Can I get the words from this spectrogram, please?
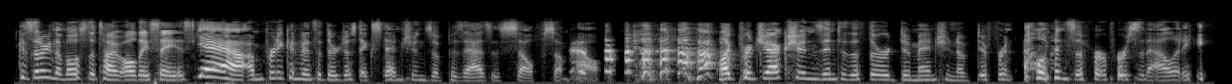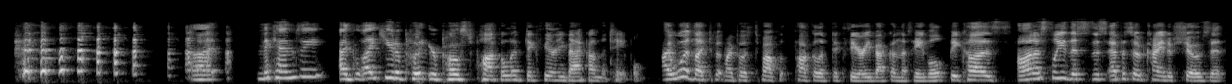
Considering that most of the time all they say is, yeah, I'm pretty convinced that they're just extensions of Pizzazz's self somehow. like projections into the third dimension of different elements of her personality. Uh, Mackenzie, I'd like you to put your post-apocalyptic theory back on the table. I would like to put my post-apocalyptic theory back on the table because honestly, this this episode kind of shows it.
